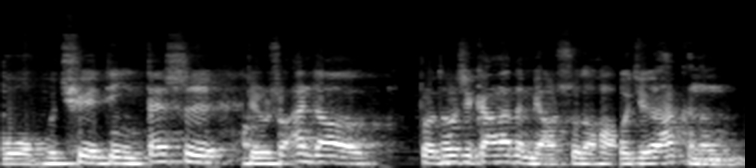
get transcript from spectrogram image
我不确定，但是比如说按照。不都是刚刚的描述的话，我觉得它可能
